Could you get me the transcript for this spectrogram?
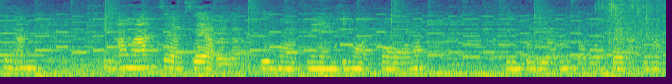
กินอันกินอาหารแซ่บๆเลยก็กินหอดแม่กินหอดพอเนาะกินคนเดียวมันกับว่าแซ่บพี่น้อง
